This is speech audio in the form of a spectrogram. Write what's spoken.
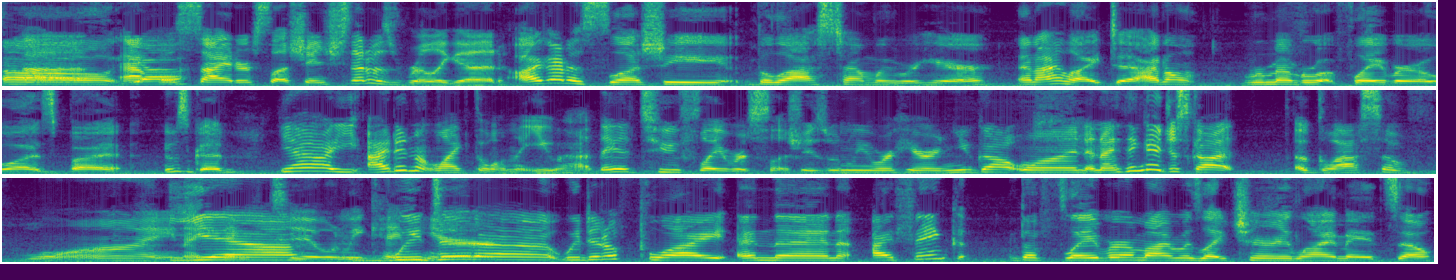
uh, Oh, yeah. apple cider slushy, and she said it was really good. I got a slushy the last time we were here, and I liked it. I don't remember what flavor it was, but it was good. Yeah, I didn't like the one that you had. They had two flavored slushies when we were here, and you got one, and I think I just got a glass of wine. I think too when we came we here. did a we did a flight, and then I think the flavor of mine was like cherry limeade. So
